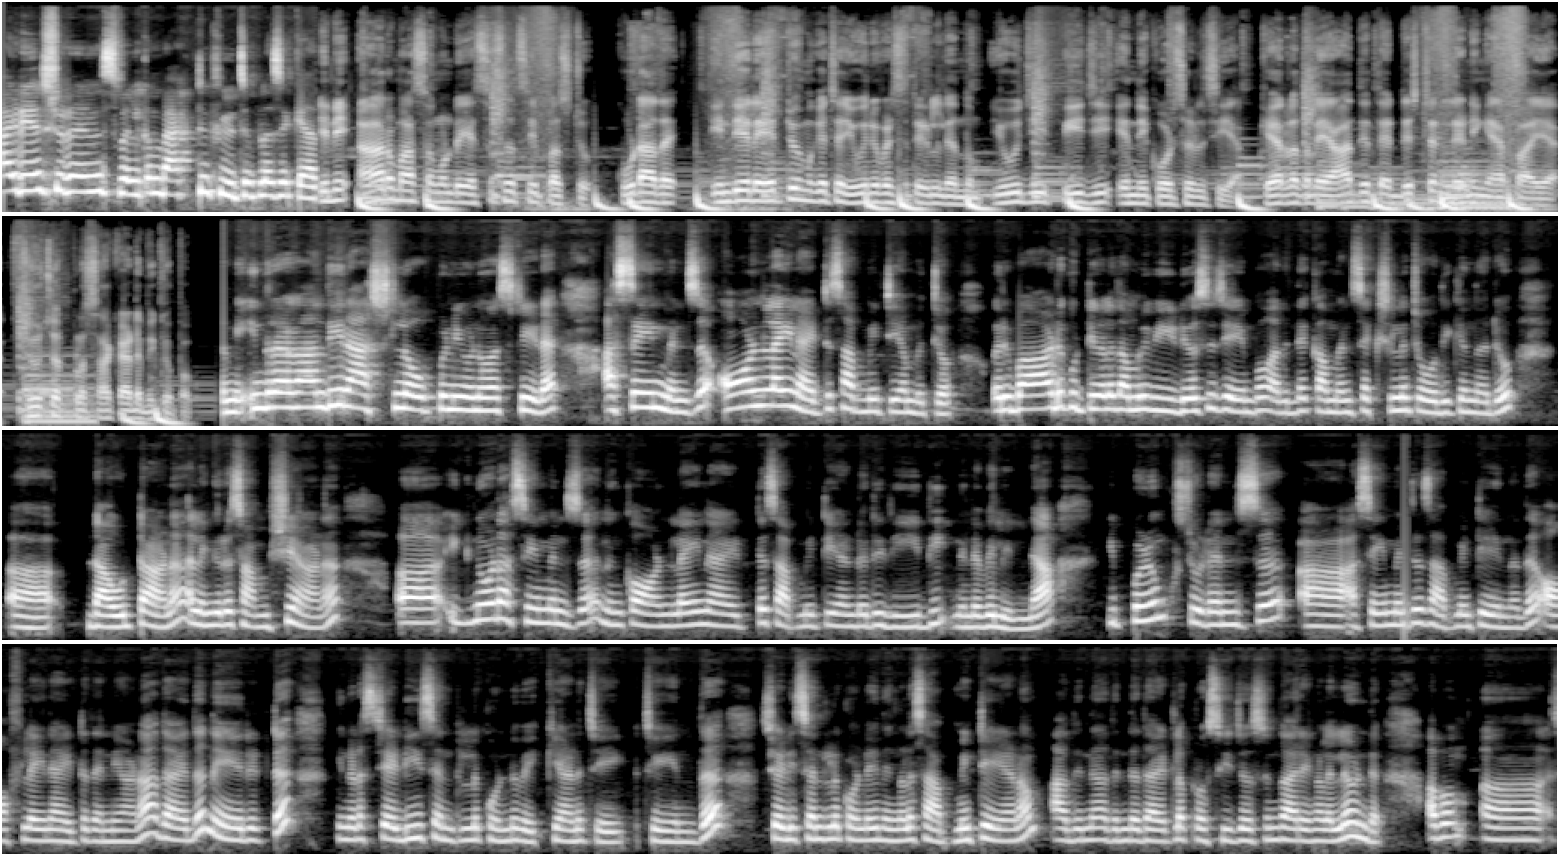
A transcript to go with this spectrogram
Hi dear students welcome back to future plus academy ഇനി ആറ് മാസം കൊണ്ട് S S L C plus two കൂടാതെ ഇന്ത്യയിലെ ഏറ്റവും മികച്ച യൂണിവേഴ്സിറ്റികളിൽ നിന്നും യു ജി പി ജി എന്നീ കോഴ്സുകൾ ചെയ്യാം. കേരളത്തിലെ ആദ്യത്തെ ഡിസ്റ്റന്റ് ലേണിംഗ് ആപ്പായ ഫ്യൂച്ചർ പ്ലസ് അക്കാഡമിക്കൊപ്പം ഇന്ദിരാഗാന്ധി നാഷണൽ ഓപ്പൺ യൂണിവേഴ്സിറ്റിയുടെ അസൈൻമെന്റ്സ് ഓൺലൈനായിട്ട് സബ്മിറ്റ് ചെയ്യാൻ പറ്റുമോ? ഒരുപാട് കുട്ടികൾ നമ്മൾ വീഡിയോസ് ചെയ്യുമ്പോൾ അതിന്റെ കമന്റ് സെക്ഷനിൽ ചോദിക്കുന്ന ഒരു ഡൗട്ടാണ് അല്ലെങ്കിൽ ഒരു സംശയമാണ്. ഇഗ്നോർഡ് അസൈൻമെന്റ്സ് നിങ്ങൾക്ക് ഓൺലൈനായിട്ട് സബ്മിറ്റ് ചെയ്യേണ്ട ഒരു രീതി നിലവിലില്ല. ഇപ്പോഴും സ്റ്റുഡൻസ് അസൈൻമെന്റ് സബ്മിറ്റ് ചെയ്യുന്നത് ഓഫ്ലൈനായിട്ട് തന്നെയാണ്. അതായത് നേരിട്ട് നിങ്ങളുടെ സ്റ്റഡി സെന്ററിൽ കൊണ്ട് വയ്ക്കുകയാണ് ചെയ്യുന്നത്. സ്റ്റഡി സെന്ററിൽ കൊണ്ടുപോയി നിങ്ങൾ സബ്മിറ്റ് ചെയ്യണം. അതിന് അതിന്റെതായിട്ടുള്ള പ്രൊസീജിയേഴ്സും കാര്യങ്ങളെല്ലാം ഉണ്ട്. അപ്പം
